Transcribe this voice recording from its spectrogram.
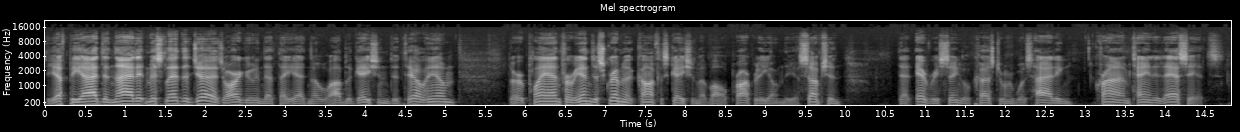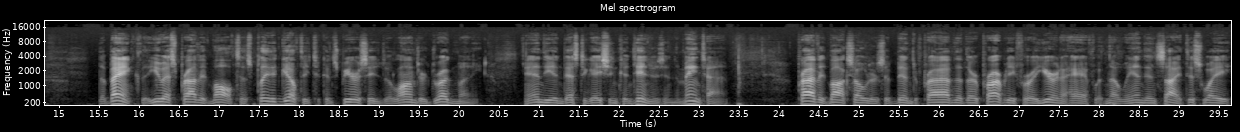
The FBI denied it misled the judge, arguing that they had no obligation to tell him their plan for indiscriminate confiscation of all property on the assumption that every single customer was hiding crime tainted assets. The bank, the U.S. private vaults, has pleaded guilty to conspiracy to launder drug money, and the investigation continues. In the meantime, private box holders have been deprived of their property for a year and a half with no end in sight. This way,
